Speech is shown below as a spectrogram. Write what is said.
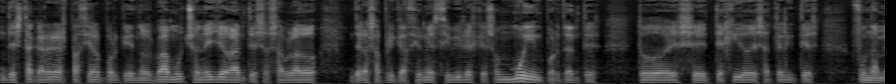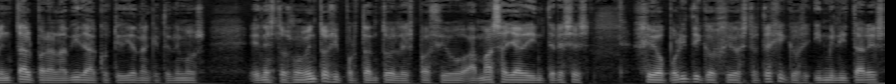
de esta carrera espacial porque nos va mucho en ello. Antes has hablado de las aplicaciones civiles que son muy importantes, todo ese tejido de satélites fundamental para la vida cotidiana que tenemos en estos momentos y por tanto el espacio, a más allá de intereses geopolíticos, geoestratégicos y militares,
